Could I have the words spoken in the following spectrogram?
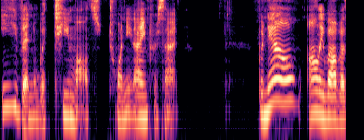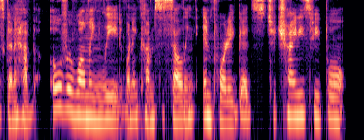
even with Tmall's 29%. But now, Alibaba is going to have the overwhelming lead when it comes to selling imported goods to Chinese people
